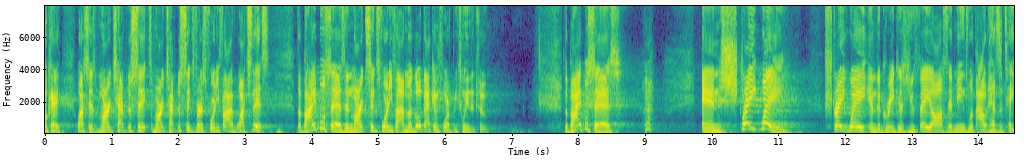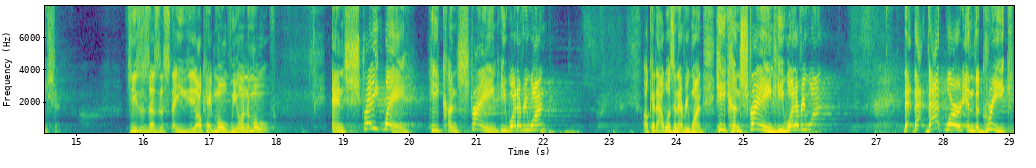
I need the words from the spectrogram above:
Okay, watch this. Mark chapter 6, Mark chapter 6, verse 45. Watch this. The Bible says in Mark 6 45, I'm gonna go back and forth between the two. The Bible says, And straightway, straightway in the Greek is euthaos, it means without hesitation. Jesus doesn't say, okay, move, we on the move. And straightway, he constrained, he what everyone? Okay, that wasn't everyone. He constrained, he what everyone? That, that, that word in the Greek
